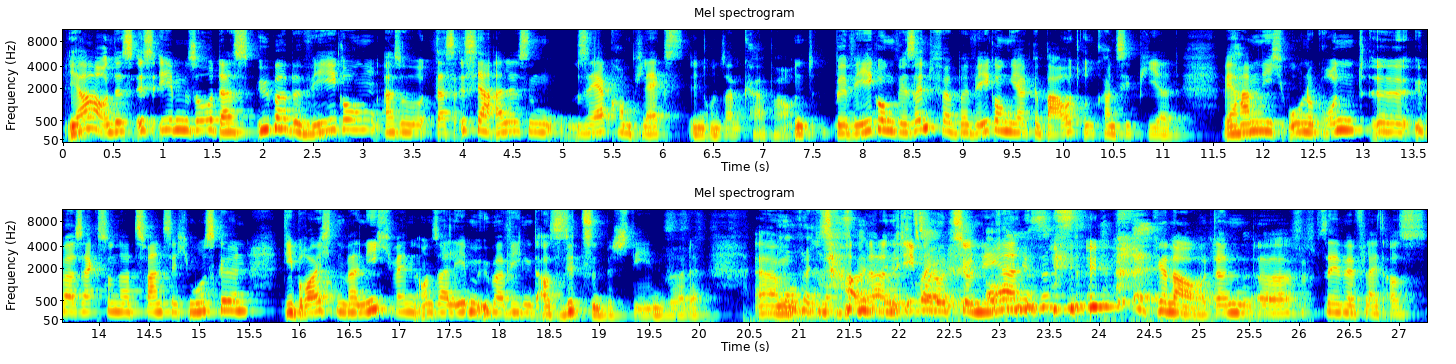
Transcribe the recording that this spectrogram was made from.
Ja, und es ist eben so, dass über Bewegung, also das ist ja alles ein sehr komplex in unserem Körper. Und Bewegung, wir sind für Bewegung ja gebaut und konzipiert. Wir haben nicht ohne Grund äh, über 620 Muskeln. Die bräuchten wir nicht, wenn unser Leben überwiegend aus Sitzen bestehen würde. Ähm, oh, sondern evolutionär. genau, dann äh, sehen wir vielleicht aus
